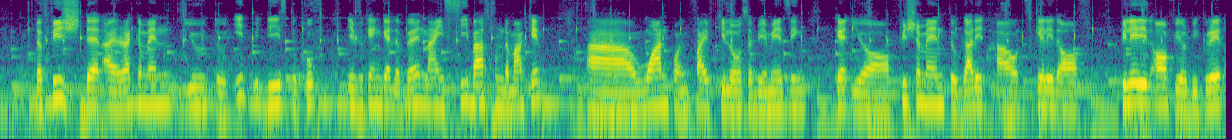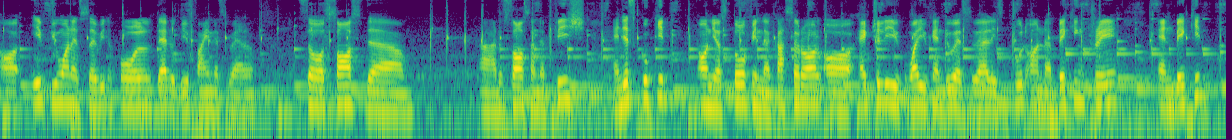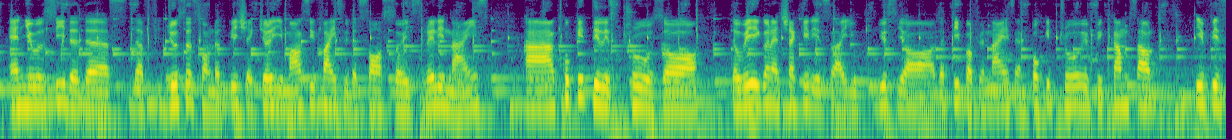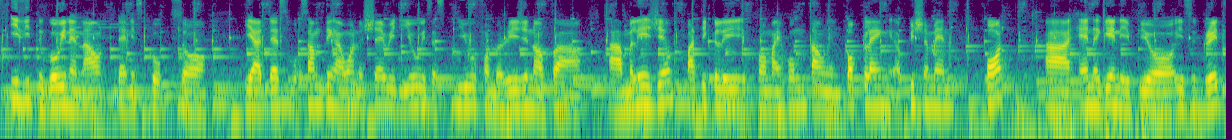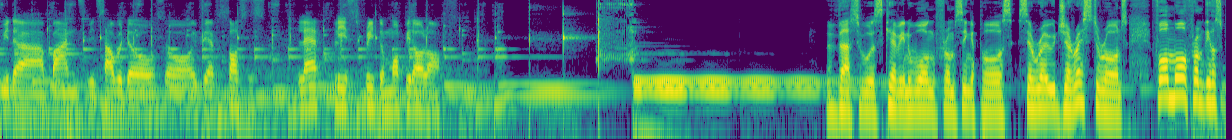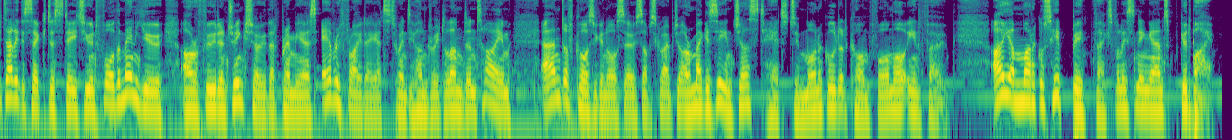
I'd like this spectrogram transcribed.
The fish that I recommend you to eat with this to cook, if you can get a very nice sea bass from the market, uh, 1.5 kilos would be amazing. Get your fisherman to gut it out, scale it off, fillet it off, it'll be great. Or if you want to serve it whole, that would be fine as well. So sauce the uh, the sauce on the fish and just cook it on your stove in a casserole or actually what you can do as well is put on a baking tray and bake it and you will see the, the, the juices from the fish actually emulsifies with the sauce so it's really nice. Uh, cook it till it's through so the way you're gonna check it is like you use your the tip of your knife and poke it through. If it comes out if it's easy to go in and out then it's cooked. So yeah that's something i want to share with you. It's a stew from the region of uh, uh, malaysia particularly from my hometown in Port Klang, a fisherman port. Uh, and again if you it's great with uh, buns with sourdough. So if you have sauces left please free to mop it all off That was Kevin Wong from Singapore's Seroja restaurant. For more from the hospitality sector, stay tuned for The Menu, our food and drink show that premieres every Friday at 2000 London time. And of course, you can also subscribe to our magazine. Just head to monocle.com for more info. I am Markus Hippi. Thanks for listening and goodbye.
